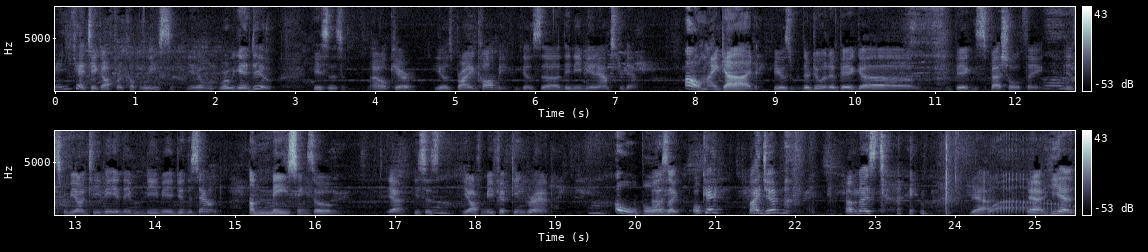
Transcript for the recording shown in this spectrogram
"Man, you can't take off for a couple weeks. You know, what are we gonna do?" He says, "I don't care." He goes, "Brian called me." He goes, uh, "They need me in Amsterdam." Oh my god. He goes, "They're doing a big, uh, big special thing. It's gonna be on TV, and they need me to do the sound." Amazing. So, yeah, he says he offered me fifteen grand. oh boy. I was like, "Okay, bye, Jim. Have a nice time." Yeah. Wow. Yeah, he had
